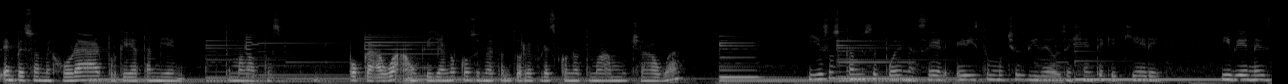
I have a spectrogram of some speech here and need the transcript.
empezó a mejorar porque ya también tomaba pues poca agua, aunque ya no consumía tanto refresco, no tomaba mucha agua. Y esos cambios se pueden hacer. He visto muchos videos de gente que quiere y bien es,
